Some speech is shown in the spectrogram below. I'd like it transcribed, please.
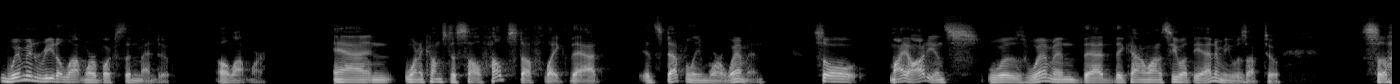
Women read a lot more books than men do, a lot more. And when it comes to self help stuff like that, it's definitely more women. So my audience was women that they kind of want to see what the enemy was up to. So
